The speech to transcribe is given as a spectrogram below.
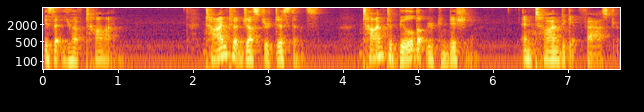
is that you have time time to adjust your distance, time to build up your conditioning, and time to get faster.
